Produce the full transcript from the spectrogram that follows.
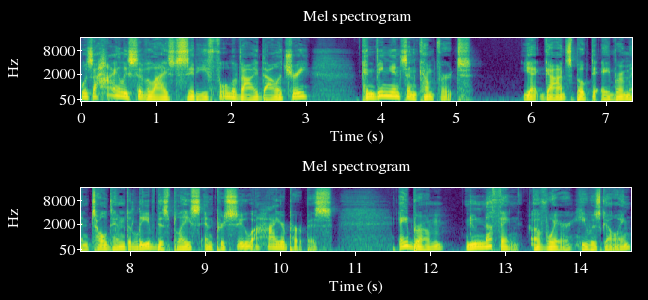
was a highly civilized city full of idolatry, convenience, and comfort. Yet God spoke to Abram and told him to leave this place and pursue a higher purpose. Abram knew nothing of where he was going.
